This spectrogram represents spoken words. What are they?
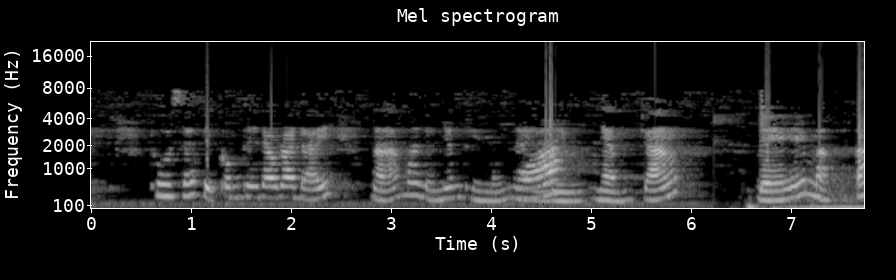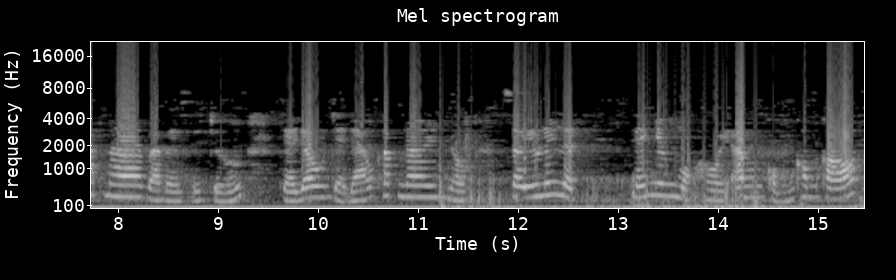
Thu xếp việc công ty đâu ra đấy, mà ác ma đại nhân thì mỗi ngày đều nhàm chán. Để mặc pháp ma và vệ sĩ trưởng chạy đâu chạy đáo khắp nơi nộp sơ yếu lý lịch thế nhưng một hồi âm cũng không có.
